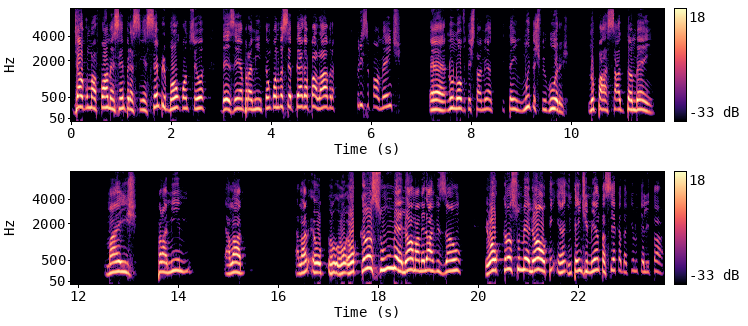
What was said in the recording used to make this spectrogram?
De alguma forma é sempre assim. É sempre bom quando o Senhor desenha para mim. Então, quando você pega a palavra, principalmente é, no Novo Testamento, que tem muitas figuras, no passado também, mas para mim, ela, ela, eu, eu, eu alcanço um melhor, uma melhor visão, eu alcanço um melhor eh, entendimento acerca daquilo que ele está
